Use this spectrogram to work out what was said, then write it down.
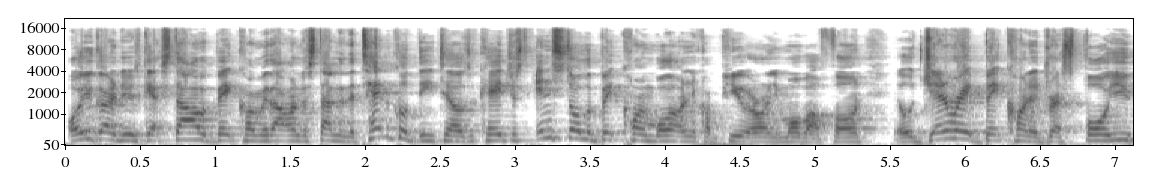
all you got to do is get started with Bitcoin without understanding the technical details, okay? Just install the Bitcoin wallet on your computer or on your mobile phone. It'll generate Bitcoin address for you,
